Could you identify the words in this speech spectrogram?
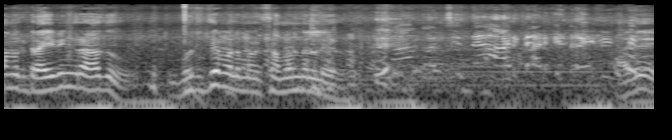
ఆమెకు డ్రైవింగ్ రాదు. గుర్తితే మళ్ళీ మనకు సంబంధం లేదు. అదే.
